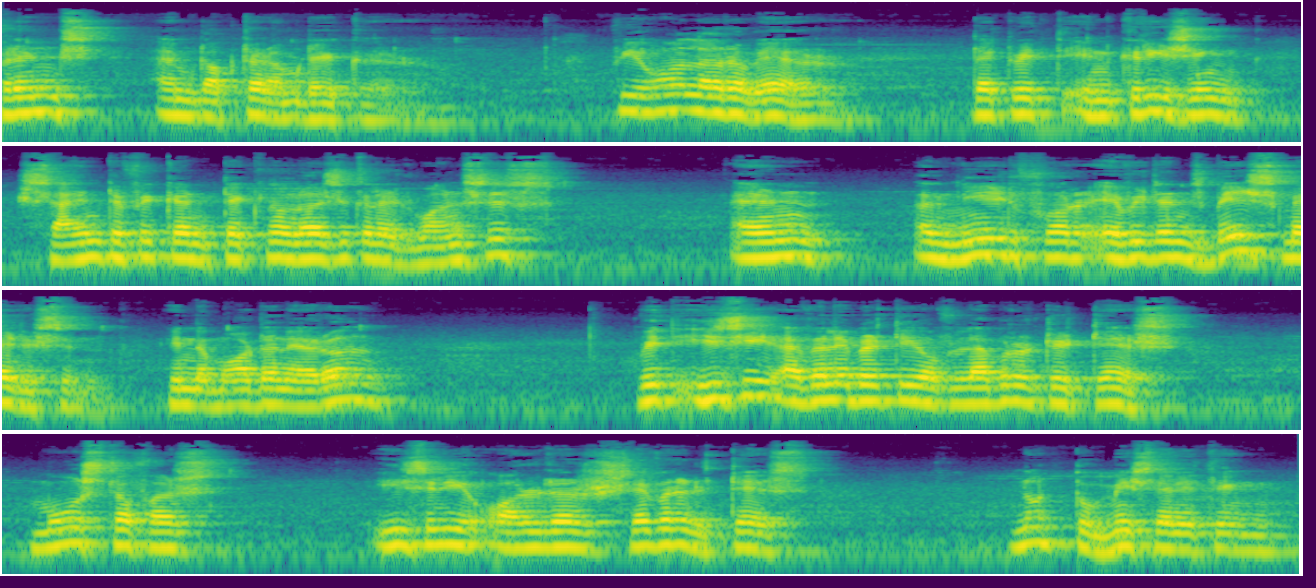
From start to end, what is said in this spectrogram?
Friends, I am Dr. Amdekar. We all are aware that with increasing scientific and technological advances and a need for evidence based medicine in the modern era, with easy availability of laboratory tests, most of us easily order several tests not to miss anything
